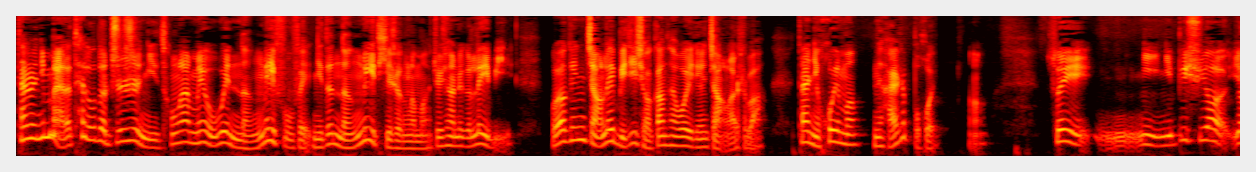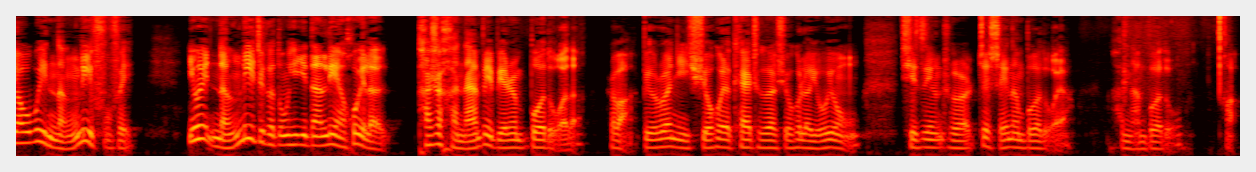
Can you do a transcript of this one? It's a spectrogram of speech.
但是你买了太多的知识，你从来没有为能力付费，你的能力提升了吗？就像这个类比，我要给你讲类比技巧，刚才我已经讲了，是吧？但你会吗？你还是不会。啊，所以你你必须要要为能力付费，因为能力这个东西一旦练会了，它是很难被别人剥夺的，是吧？比如说你学会了开车，学会了游泳，骑自行车，这谁能剥夺呀？很难剥夺。好，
